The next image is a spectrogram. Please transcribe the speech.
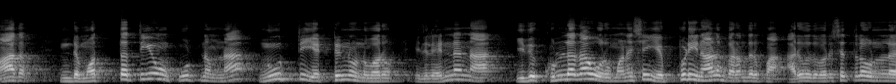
மாதம். இந்த மொத்தத்தையும் கூட்டினோம்னா நூற்றி எட்டுன்னு ஒன்று வரும். இதில் என்னென்னா இதுக்குள்ளே தான் ஒரு மனுஷன் எப்படினாலும் பிறந்திருப்பான். அறுபது வருஷத்தில் உள்ள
